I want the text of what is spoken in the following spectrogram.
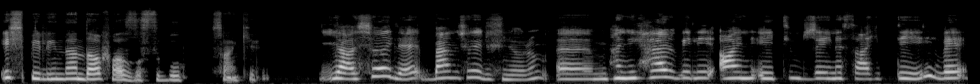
işbirliğinden daha fazlası bu sanki. Ya şöyle ben şöyle düşünüyorum e, hani her veli aynı eğitim düzeyine sahip değil ve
